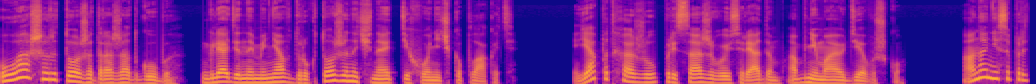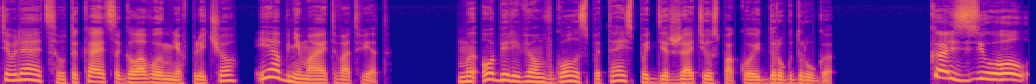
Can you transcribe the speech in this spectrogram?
У Ашера тоже дрожат губы. Глядя на меня, вдруг тоже начинает тихонечко плакать. Я подхожу, присаживаюсь рядом, обнимаю девушку. Она не сопротивляется, утыкается головой мне в плечо и обнимает в ответ. Мы обе ревем в голос, пытаясь поддержать и успокоить друг друга. «Козёл!»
